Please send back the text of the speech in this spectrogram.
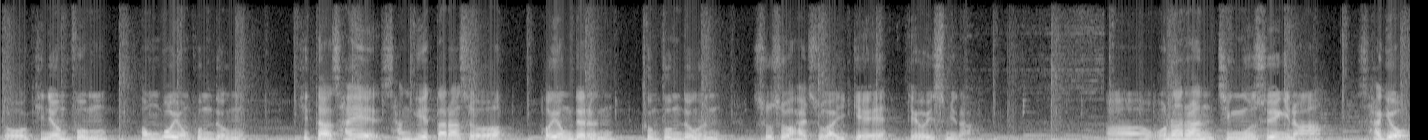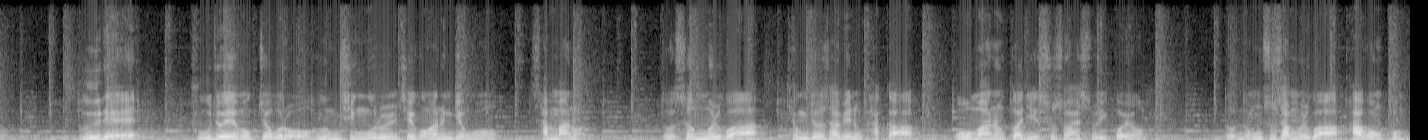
또 기념품, 홍보용품 등 기타 사회 상규에 따라서 허용되는 금품 등은 수수할 수가 있게 되어 있습니다. 어, 원활한 직무 수행이나 사교, 의뢰, 부조의 목적으로 음식물을 제공하는 경우 3만 원, 또 선물과 경조사비는 각각 5만 원까지 수수할 수 있고요. 또 농수산물과 가공품,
